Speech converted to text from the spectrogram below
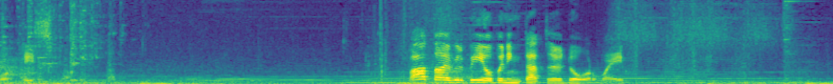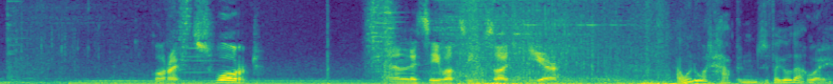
for this. But I will be opening that uh, doorway. Correct sword. And let's see what's inside here. I wonder what happens if I go that way.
